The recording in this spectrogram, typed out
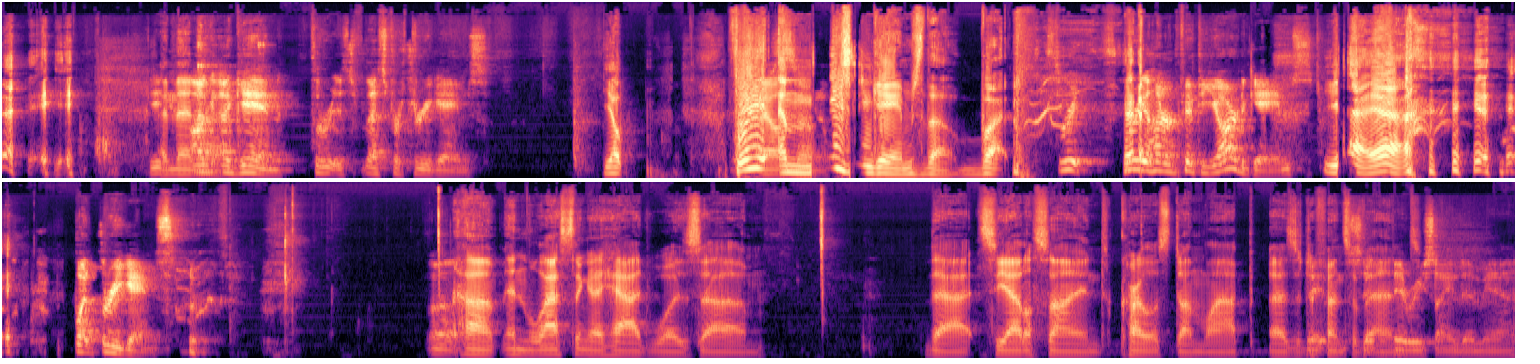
And then, uh, again, three. it's- That's for three games. Yep. Three also- amazing games though, but Three three hundred fifty yard games, yeah, yeah. but three games. Uh, Um, and the last thing I had was um, that Seattle signed Carlos Dunlap as a they- defensive so end. They re-signed him. Yeah,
